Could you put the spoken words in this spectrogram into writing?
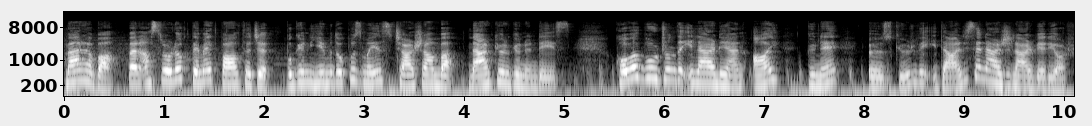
Merhaba, ben astrolog Demet Baltacı. Bugün 29 Mayıs Çarşamba, Merkür günündeyiz. Kova burcunda ilerleyen ay güne özgür ve idealist enerjiler veriyor.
